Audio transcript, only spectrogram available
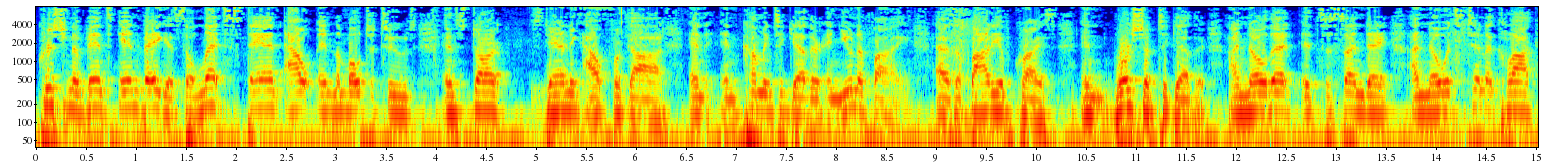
Christian events in Vegas, so let's stand out in the multitudes and start standing out for God and, and coming together and unifying as a body of Christ and worship together. I know that it's a Sunday. I know it's 10 o'clock.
